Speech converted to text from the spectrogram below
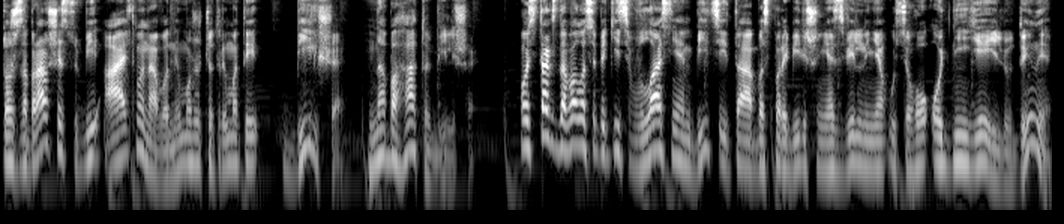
Тож, забравши собі Альтмена, вони можуть отримати більше, набагато більше. Ось так здавалося б, якісь власні амбіції та без перебільшення звільнення усього однієї людини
